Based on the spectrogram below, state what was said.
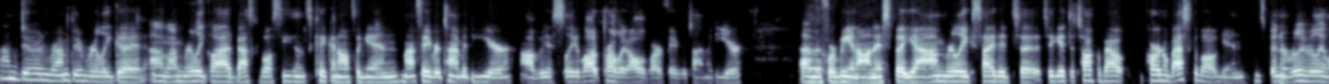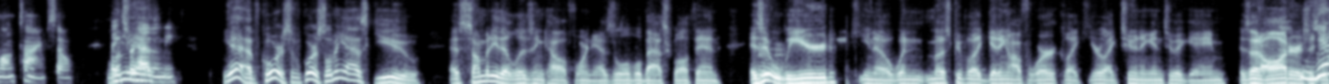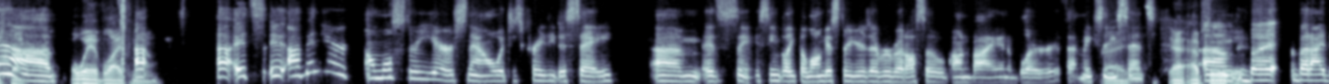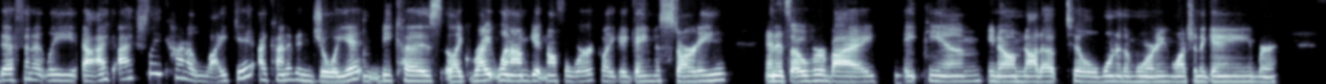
I'm doing I'm doing really good. Um, I'm really glad basketball season's kicking off again. My favorite time of the year, obviously. A lot, probably all of our favorite time of the year, um, if we're being honest. But yeah, I'm really excited to to get to talk about Cardinal basketball again. It's been a really really long time. So thanks for me having me. Yeah, of course, of course. Let me ask you, as somebody that lives in California, as a Louisville basketball fan, is Mhm. it weird, you know, when most people are getting off work, like you're like tuning into a game? Is that odd, or is it just like, Yeah, a way of life now? uh, it's it, I've been here almost three years now, which is crazy to say. Um, it's it seems like the longest three years ever, but also gone by in a blur. If that makes any sense. yeah, absolutely. Um, but but I definitely I I actually kind of like it. I kind of enjoy it because like right when I'm getting off of work, like a game is starting and it's over by 8 p.m. You know, I'm not up till one in the morning watching a game or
